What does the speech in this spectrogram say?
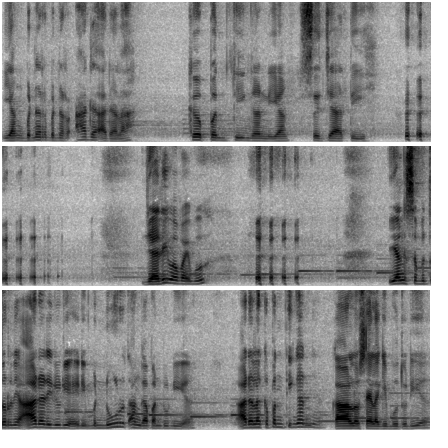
Yang benar-benar ada adalah kepentingan yang sejati. Jadi Bapak Ibu, yang sebetulnya ada di dunia ini menurut anggapan dunia adalah kepentingannya. Kalau saya lagi butuh dia,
